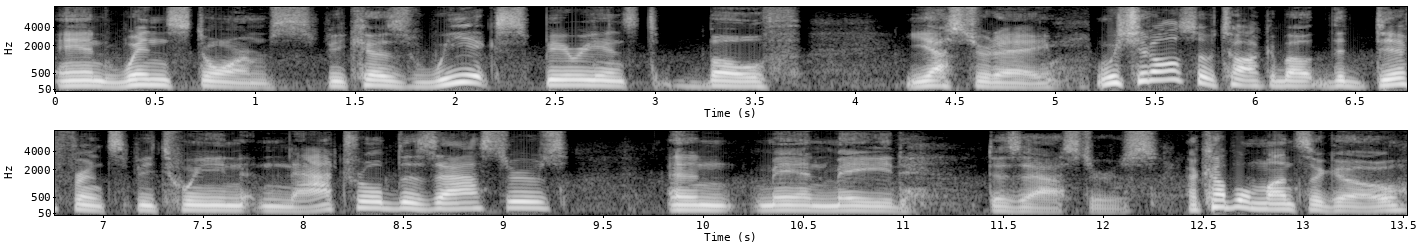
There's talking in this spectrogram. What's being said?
and windstorms because we experienced both yesterday. We should also talk about the difference between natural disasters and man made disasters. A couple months ago,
